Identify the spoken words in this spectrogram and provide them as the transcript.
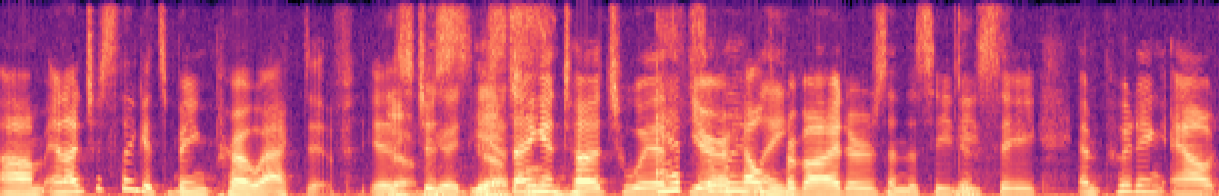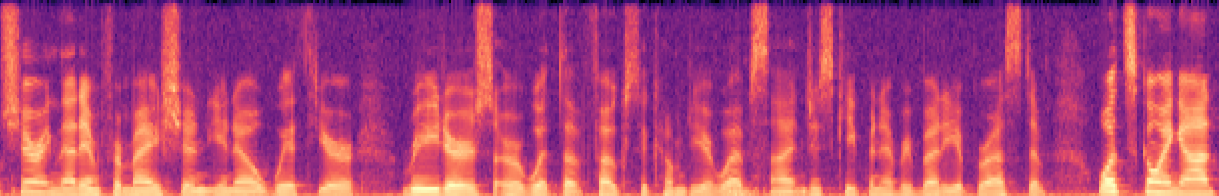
um, and I just think it's being proactive. Is Yeah. just Good, yes. staying in touch with your health providers and the CDC, and putting out, sharing that information, you know, with your readers or with the folks who come to your website, and just keeping everybody abreast of what's going on.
